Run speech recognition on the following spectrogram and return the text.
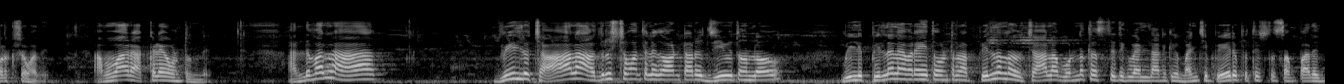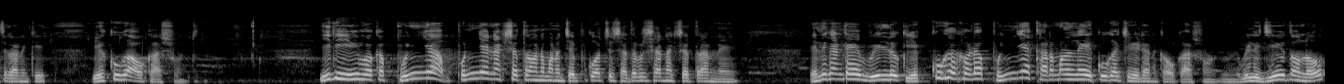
వృక్షం అది. అమ్మవారు అక్కడే ఉంటుంది. అందువల్ల వీళ్ళు చాలా అదృష్టవంతులుగా ఉంటారు జీవితంలో. వీళ్ళ పిల్లలు ఎవరైతే ఉంటారో ఆ పిల్లలు చాలా ఉన్నత స్థితికి వెళ్ళడానికి మంచి పేరు ప్రతిష్టలు సంపాదించడానికి ఎక్కువగా అవకాశం ఉంటుంది. ఇది ఒక పుణ్య పుణ్య నక్షత్రం అని మనం చెప్పుకోవచ్చు శతభిష నక్షత్రాన్ని. ఎందుకంటే వీళ్ళకి ఎక్కువగా కూడా పుణ్య కర్మలనే ఎక్కువగా చేయడానికి అవకాశం ఉంటుంది. వీళ్ళ జీవితంలో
